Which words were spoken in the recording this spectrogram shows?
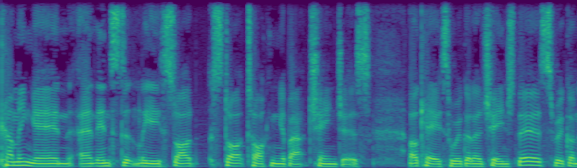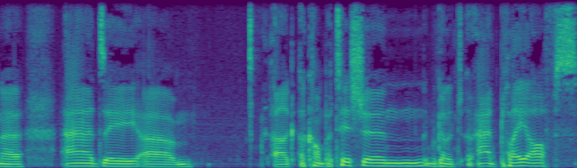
coming in and instantly start start talking about changes. Okay, so we're going to change this. We're going to add a. Um, uh, a competition. We're going to add playoffs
